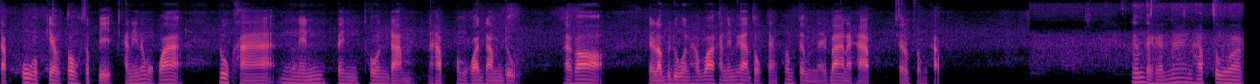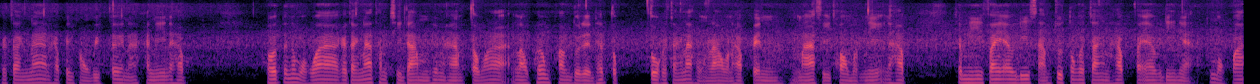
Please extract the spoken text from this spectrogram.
จับคู่กับเกียร์โต้สปีดคันนี้ต้องบอกว่าลูกค้าเน้นเป็นโทนดำนะครับต้องบอกว่าดำดุแล้วก็เดี๋ยวเราไปดูกันครับว่าคันนี้มีการตกแต่งเพิ่มเติมอะไรบ้างนะครับเชิญรับชมครับ ริ่มจากด้านหน้านะครับ ตัวกระจังหน้านะครับเป็นของวิกเตอร์นะคันนี้นะครับรถต้องบอกว่ากระจังหน้าทำสีดำใช่ไหมครับแต่ว่าเราเพิ่มความโดดเด่นให้ตกตัวกระจังหน้าของเรานะครับ เป็นม้าสีทองแบบนี้นะครับ จะมีไฟ LED 3 จุดตรงกระจังนะครับไฟ LED เนี่ยต้องบอกว่า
